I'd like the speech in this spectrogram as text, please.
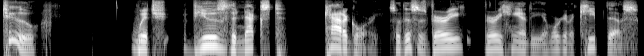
two, which views the next category. So this is very, very handy, and we're going to keep this.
